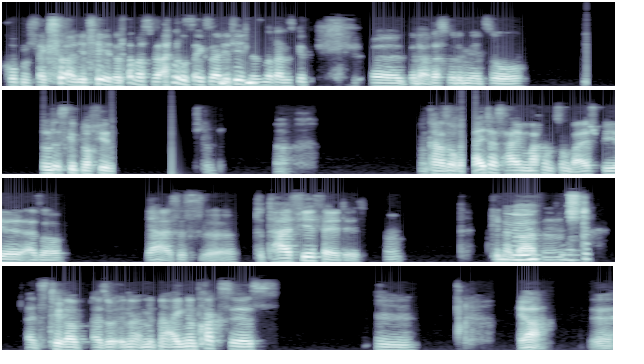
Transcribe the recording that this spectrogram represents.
Gruppensexualität oder was für andere Sexualitäten es noch alles gibt. Äh, genau, das würde mir jetzt so. Und es gibt noch viel. Stimmt. Ja. Man kann das auch im Altersheim machen zum Beispiel. Also ja, es ist äh, total vielfältig. Ne? Kindergarten, mhm, als Thera also in, mit einer eigenen Praxis. Mhm. ja, äh,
